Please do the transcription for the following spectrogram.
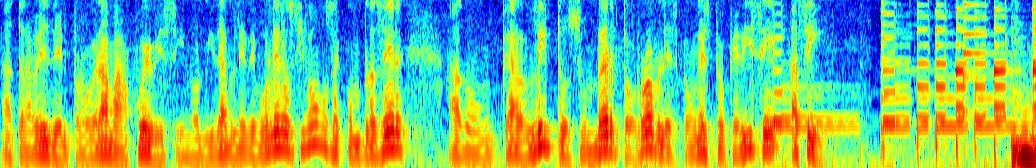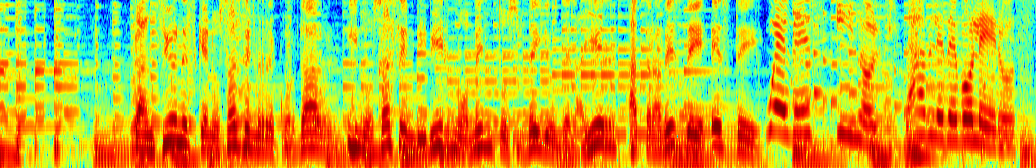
a través del programa Jueves Inolvidable de Boleros y vamos a complacer a don Carlitos Humberto Robles con esto que dice así. Canciones que nos hacen recordar y nos hacen vivir momentos bellos del ayer a través de este Jueves Inolvidable de Boleros.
